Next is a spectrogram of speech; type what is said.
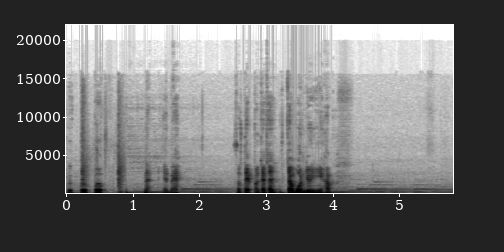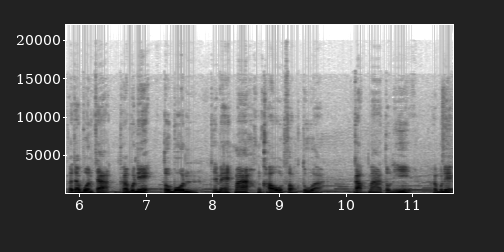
ปึ๊บปึ๊บปึ๊บน่ะเห็นไหมสเต็ปมันก็จะจะวนอยู่อย่างนี้ครับ ก็จะวนจากคาร์โบเนตตัวบนใช่ไหมมาของเขา 2 ตัว กลับมาตัวนี้ คาโบเนต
